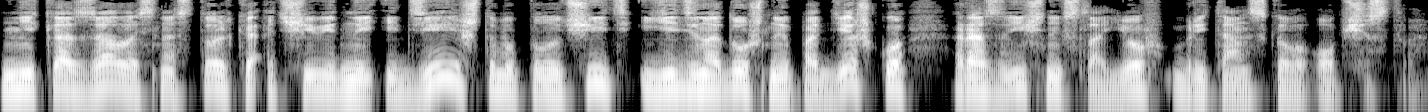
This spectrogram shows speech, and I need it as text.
не казалось настолько очевидной идеей, чтобы получить единодушную поддержку различных слоев британского общества.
